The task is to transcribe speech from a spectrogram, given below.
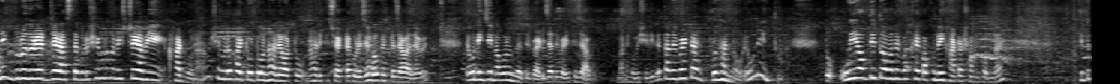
অনেক দূরে দূরের যে রাস্তাগুলো, সেগুলো তো নিশ্চয়ই আমি হাঁটবো না। সেগুলো হয় টোটো, নাহলে অটো, নাহলে কিছু একটা করে যা হোক, একটা যাওয়া যাবে। যেমন এই যে নবরন্দাদের বাড়ি, যাদের বাড়িতে যাব মানে ভবিষ্যতে তাদের বাড়িটা প্রধান নগরে, অনেক দূর। তো ওই অবধি তো আমাদের পক্ষে কখনোই হাঁটা সম্ভব নয়। কিন্তু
